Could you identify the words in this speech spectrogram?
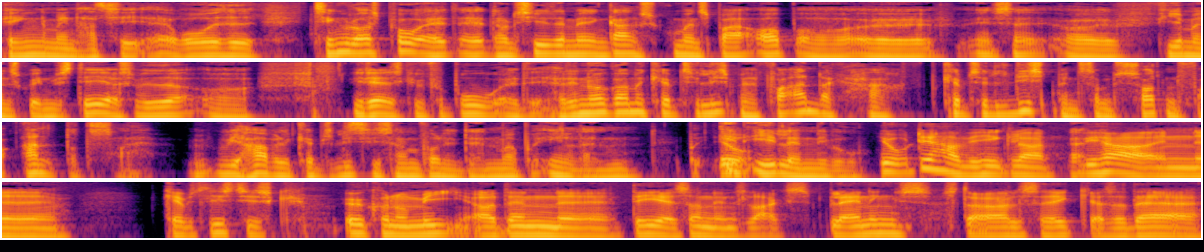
pengene, man har til rådighed. Tænker du også på, at, at når du siger det med, at en gang skulle man spare op, og, øh, og firmaen skulle investere osv., og, og i dag skal vi forbruge, det, har det noget at gøre med kapitalismen? Forandret, har kapitalismen som sådan forandret sig? Vi har vel et kapitalistisk samfund i Danmark på en eller anden, på et, et eller andet niveau? Jo, det har vi helt klart. Ja. Vi har en... Øh kapitalistisk økonomi, og den, øh, det er sådan en slags blandingsstørrelse, ikke? Altså, der er,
